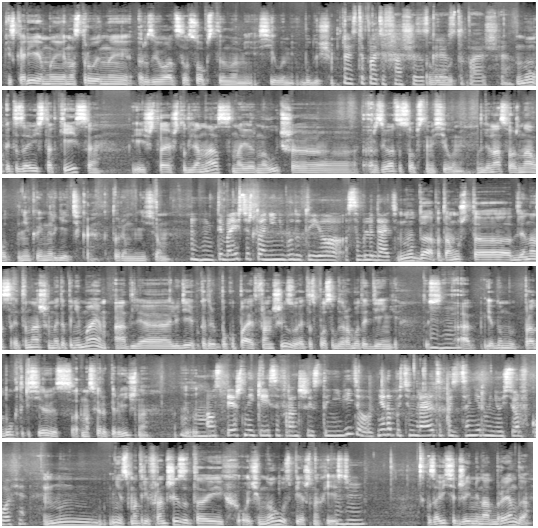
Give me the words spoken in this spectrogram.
И скорее мы настроены развиваться собственными силами в будущем. То есть ты против франшизы скорее Вот. выступаешь? Ну, это зависит от кейса. Я считаю, что для нас, наверное, лучше э, развиваться собственными силами. Для нас важна вот некая энергетика, которую мы несем. Ты боишься, что они не будут ее соблюдать? Ну да, потому что для нас это наше, мы это понимаем, а для людей, которые покупают франшизу, это способ заработать деньги. То есть, а, я думаю, продукт и сервис, атмосфера первична. Вот, А успешные кейсы франшиз ты не видел? Мне, допустим, нравится позиционирование у серф кофе. ну, нет, смотри, франшизы-то их очень много успешных есть. Зависит же именно от бренда.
